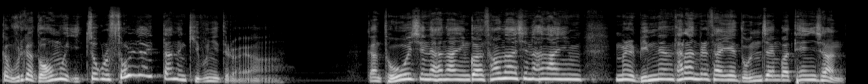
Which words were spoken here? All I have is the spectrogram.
그러니까 우리가 너무 이쪽으로 쏠려 있다는 기분이 들어요. 그러니까 도우신 하나님과 선하신 하나님을 믿는 사람들 사이의 논쟁과 텐션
